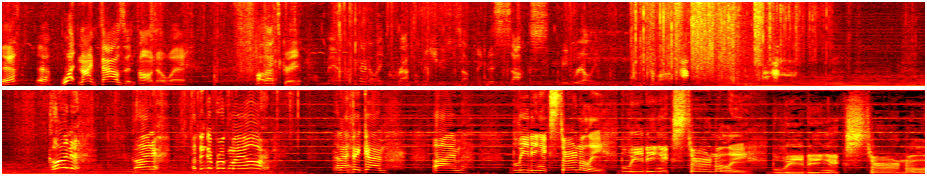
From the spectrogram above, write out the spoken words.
Yeah? Yeah? What? 9,000? Oh, no way. Oh, that's great. Oh, man. I think I got, like, crap issues or something. This sucks. I mean, really. Come on. Ah. Ah. Kleiner! Kleiner, I think I broke my arm. And I think I'm, I'm bleeding externally. Bleeding externally. Bleeding externally.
